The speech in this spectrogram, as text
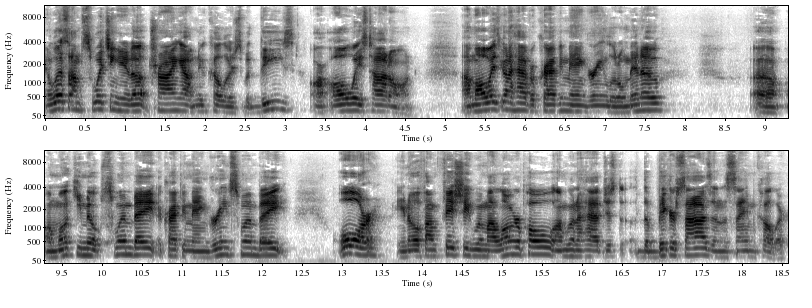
Unless I'm switching it up, trying out new colors. But these are always tied on. I'm always going to have a Crappie Man Green little minnow. Uh, a Monkey Milk swim bait, a Crappie Man Green swim bait. Or, you know, if I'm fishing with my longer pole, I'm to have just the bigger size and the same color.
